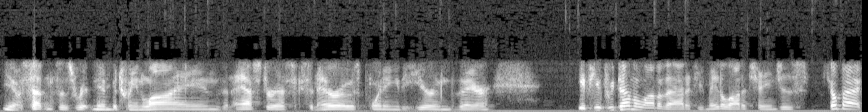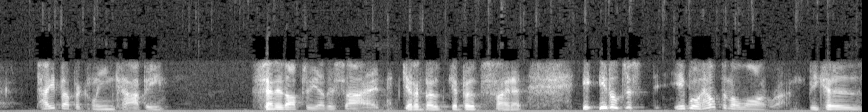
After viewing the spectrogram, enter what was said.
you know sentences written in between lines and asterisks and arrows pointing to here and there. If you've done a lot of that, if you've made a lot of changes, go back, type up a clean copy, send it off to the other side, get a both get both to sign it it, it'll just it will help in the long run because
